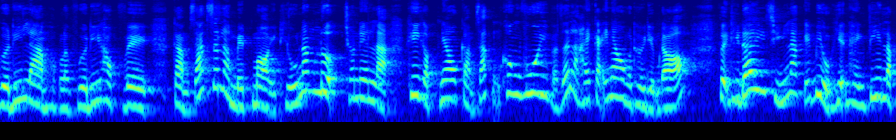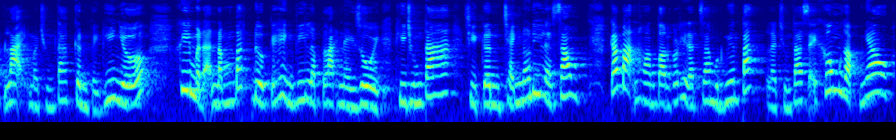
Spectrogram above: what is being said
vừa đi làm hoặc là vừa đi học về, cảm giác rất là mệt mỏi, thiếu năng lượng, cho nên là khi gặp nhau cảm giác cũng không vui và rất là hay cãi nhau vào thời điểm đó. Vậy thì đây chính là cái biểu hiện hành vi lặp lại mà chúng ta cần phải ghi nhớ. Khi mà đã nắm bắt được cái hành vi lặp lại này rồi thì chúng ta chỉ cần tránh nó đi là xong. Các bạn hoàn toàn có thể đặt ra một nguyên tắc là chúng ta sẽ không gặp nhau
